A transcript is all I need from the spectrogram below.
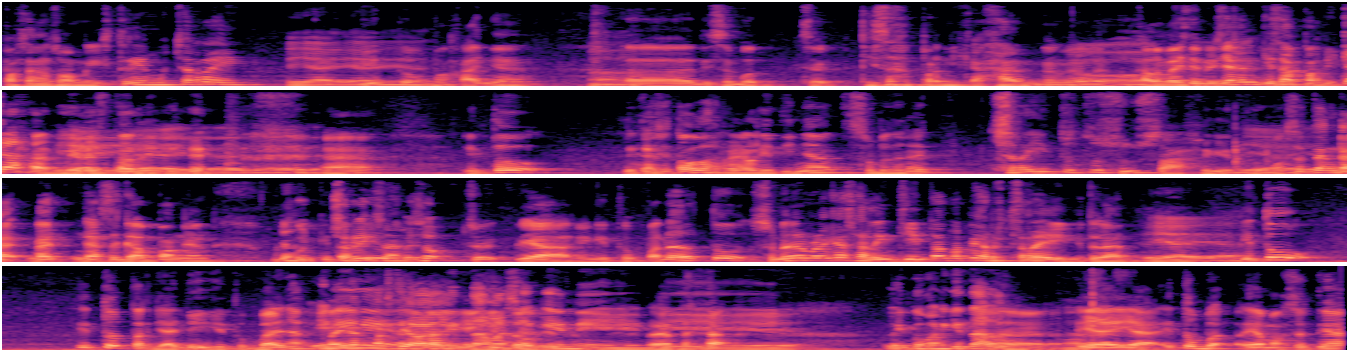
pasangan suami istri yang mau cerai. Iya iya. gitu iya. makanya Ah. eh, disebut kisah pernikahan. Oh, kalau bahasa Indonesia kan kisah pernikahan Iya, Story. iya, iya, iya, iya. nah itu dikasih tau lah realitinya sebenarnya cerai itu tuh susah gitu Iya, maksudnya iya. nggak nggak nggak segampang yang udah kita cerai bisa besok. cerai." ya kayak gitu padahal tuh sebenarnya mereka saling cinta tapi harus cerai gitu kan Iya iya. itu itu terjadi gitu banyak ini banyak nih pasti orang kayak gitu, gitu. kini di lingkungan kita lah. Nah, Ah. Iya iya itu ya maksudnya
